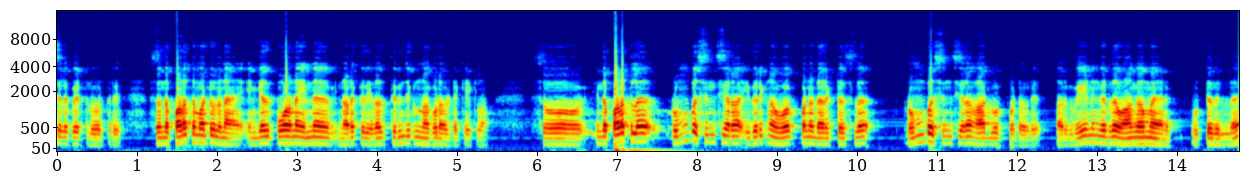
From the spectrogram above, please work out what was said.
சில பேர்த்துல ஒருத்தர். ஸோ இந்த படத்தை மட்டும் இல்லை நான் எங்கேயாவது போனேன்னா என்ன நடக்குது ஏதாவது தெரிஞ்சுக்கணும்னா கூட அவர்கிட்ட கேட்கலாம். ஸோ இந்த படத்தில் ரொம்ப சின்சியராக இது வரைக்கும் நான் ஒர்க் பண்ண டேரக்டர்ஸில் ரொம்ப சின்சியராக ஹார்ட் ஒர்க் போட்டவர். அவருக்கு வேணுங்கிறத வாங்காமல் எனக்கு விட்டதில்லை.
